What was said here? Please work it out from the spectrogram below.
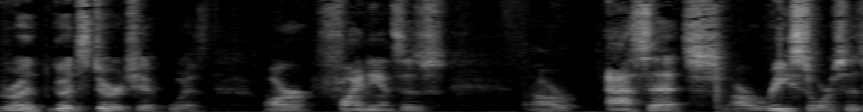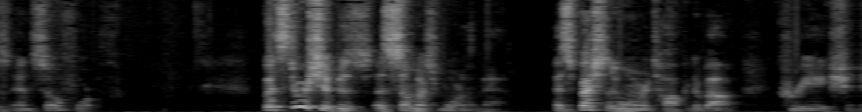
good good stewardship with our finances, our assets, our resources, and so forth. But stewardship is, is so much more than that, especially when we're talking about creation.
